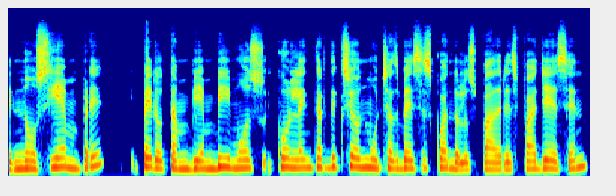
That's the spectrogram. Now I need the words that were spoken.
no siempre, pero también vimos con la interdicción muchas veces cuando los padres fallecen,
